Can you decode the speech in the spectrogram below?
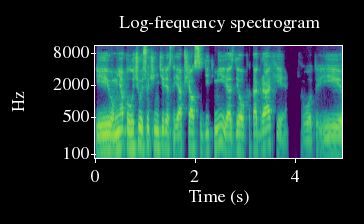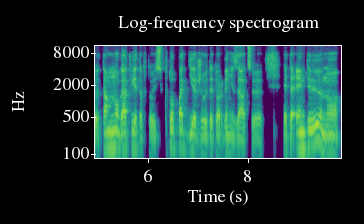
И у меня получилось очень интересно. Я общался с детьми, я сделал фотографии, вот, и там много ответов, то есть кто поддерживает эту организацию. Это МТУ, но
